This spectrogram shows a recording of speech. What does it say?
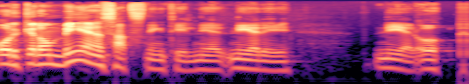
Orkar de med en satsning till ner, ner i ner och upp?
